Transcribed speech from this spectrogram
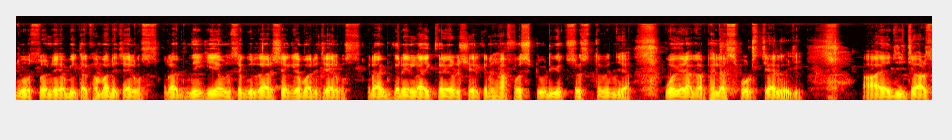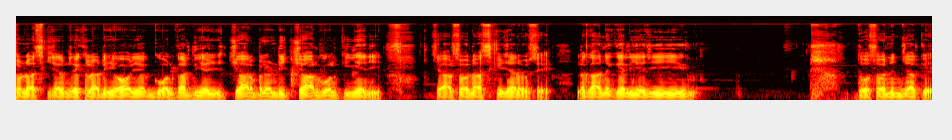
دوستوں نے ابھی تک ہمارے چینل کو سبسکرائب نہیں کیا، ان سے گزارش ہے کہ ہمارے چینل کو سبسکرائب کریں لائک کریں اور شیئر کریں۔ ہاں، حافظ اسٹوڈیو ایک سو ستوجا وہ کا پہلا سپورٹس چینل جی۔ آئے جی چار سو اناسی کی جانب سے کھلاڑی، اور یہ گول کر دیا جی۔ چار پلنٹی، چار گول کیے جی۔ چار سو اناسی کی جانب سے۔ لگانے کے لیے جی دو سو ننجا کے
